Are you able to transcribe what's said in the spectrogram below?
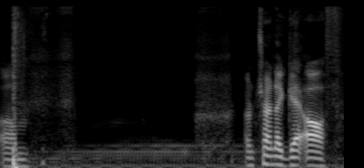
Um, I'm trying to get off.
